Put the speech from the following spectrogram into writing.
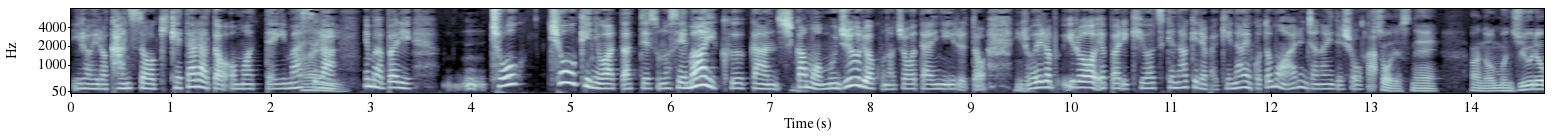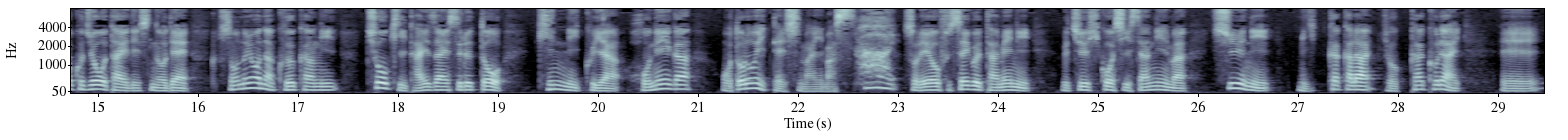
いろいろ感想を聞けたらと思っていますが、はいでもやっぱり、ん長長期にわたってその狭い空間、しかも無重力の状態にいると、いろいろ、いろやっぱり気をつけなければいけないこともあるんじゃないでしょうか。そうですね。あの、無重力状態ですので、そのような空間に長期滞在すると、筋肉や骨が衰えてしまいます。はい。それを防ぐために、宇宙飛行士3人は週に3日から4日くらい、えー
